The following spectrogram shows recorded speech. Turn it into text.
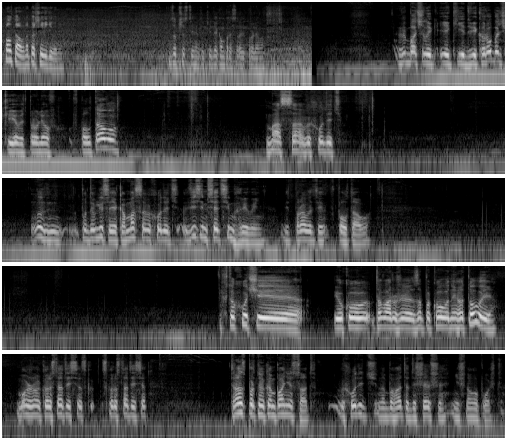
В Полтаву, на перше відділення. Запчастини такі для компресора відправляємо. Ви бачили, які дві коробочки я відправляв в Полтаву. Маса виходить. Ну, подивлюся, яка маса виходить. 87 гривень відправити в Полтаву. Хто хоче і у кого товар вже запакований готовий, можна користатися, скористатися транспортною компанією САД виходить набагато дешевше, ніж нова пошта.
